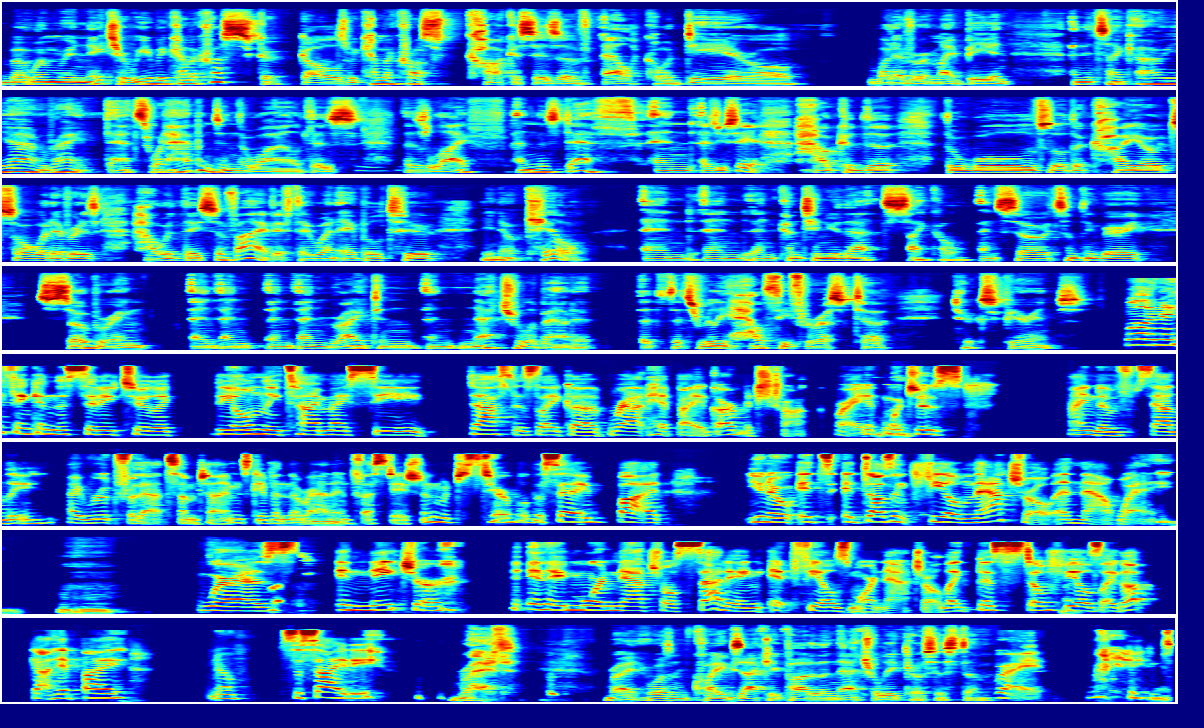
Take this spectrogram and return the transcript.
But when we're in nature, we, we come across skulls, we come across carcasses of elk or deer or whatever it might be, and and it's like oh yeah right. That's what happens in the wild. There's mm-hmm. there's life and there's death. And as you say how could the the wolves or the coyotes or whatever it is how would they survive if they weren't able to you know kill and and and continue that cycle? And so it's something very sobering and and and, and right and, and natural about it that's that's really healthy for us to to experience. Well and i think in the city too like the only time I see death is like a rat hit by a garbage truck, right? Which is kind of sadly, I root for that sometimes given the rat mm-hmm. infestation, which is terrible to say, but you know, it's it doesn't feel natural in that way. Mm-hmm. Whereas right. in nature, in a more natural setting, it feels more natural. Like this still feels like, oh, got hit by, you know, society. Right. Right. It wasn't quite exactly part of the natural ecosystem. Right. Right.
